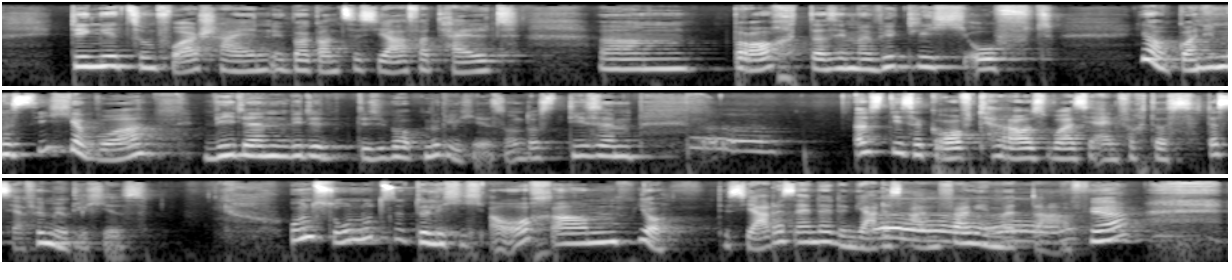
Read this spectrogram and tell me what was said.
Dinge zum Vorschein über ein ganzes Jahr verteilt ähm, braucht, dass ich mir wirklich oft ja, gar nicht mehr sicher war, wie denn, wie denn das überhaupt möglich ist. Und aus diesem, aus dieser Kraft heraus weiß ich einfach, dass, dass sehr viel möglich ist. Und so nutze natürlich ich auch, ähm, ja, das Jahresende, den Jahresanfang immer dafür,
